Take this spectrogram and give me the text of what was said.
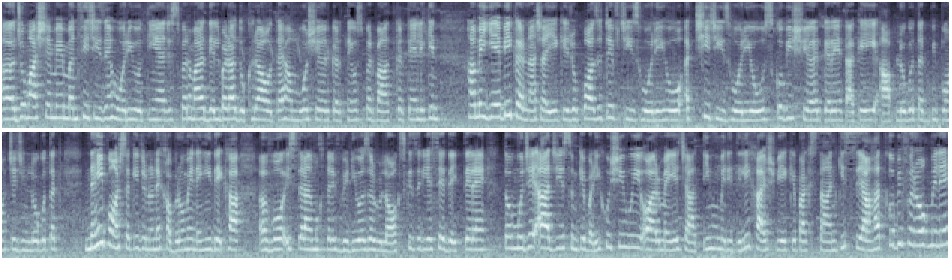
जो माशरे में मनफी चीज़ें हो रही होती हैं, जिस पर हमारा दिल बड़ा दुख रहा होता है, हम वो शेयर करते हैं, उस पर बात करते हैं, लेकिन हमें ये भी करना चाहिए कि जो पॉजिटिव चीज़ हो रही हो, अच्छी चीज़ हो रही हो, उसको भी शेयर करें ताकि ये आप लोगों तक भी पहुँचे, जिन लोगों तक नहीं पहुँच सकी, जिन्होंने खबरों में नहीं देखा वो इस तरह मुख्तलिफ़ वीडियोज़ और व्लॉग्स के ज़रिए से देखते रहें। तो मुझे आज ये सुन के बड़ी खुशी हुई और मैं ये चाहती हूँ, मेरी दिली ख्वाहिश भी है कि पाकिस्तान की सियाहत को भी फ़रोग मिले,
